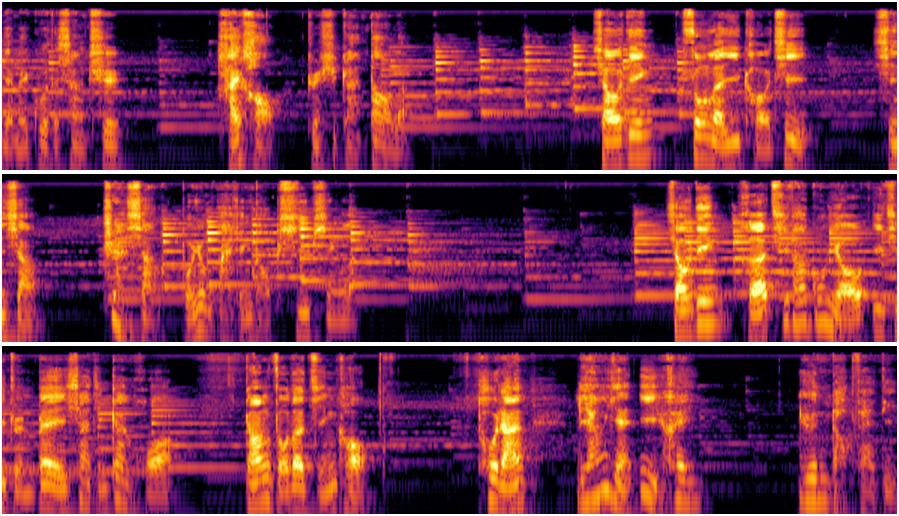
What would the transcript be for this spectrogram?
也没顾得上吃。还好准时赶到了，小丁松了一口气，心想。这下不用挨领导批评了。小丁和其他工友一起准备下井干活，刚走到井口，突然两眼一黑，晕倒在地。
